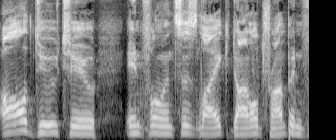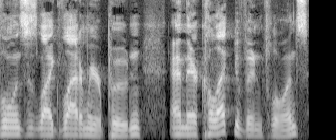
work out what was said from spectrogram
all due to influences like Donald Trump, influences like Vladimir Putin, and their collective influence.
